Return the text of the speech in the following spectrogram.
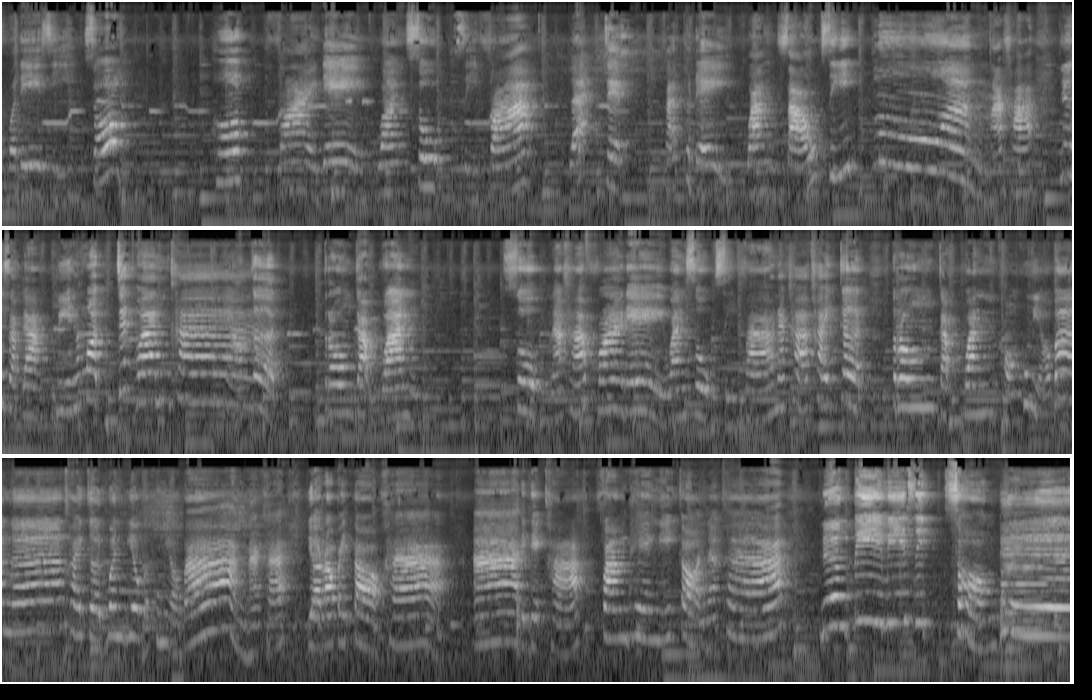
บดีสีส้ม 6. Friday วันศุกร์สีฟ้า และ 7. Saturday วันเสาร์สีม่วงนะคะหนึ่งสัปดาห์มีทั้งหมด 7 วันค่ะเกิดตรงกับวันศุกร์นะคะ Friday วันศุกร์สีฟ้านะคะ ใครเกิดตรงกับวันของครูเหมียวบ้างนะ รเกิดวันเดียวกับครูเหมียวบ้างนะคะ เดี๋ยวเราไปต่อค่ะอ่าเด็กๆคะฟังเพลงนี้ก่อนนะคะหนึ่งปีมีสิบสองเดือน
